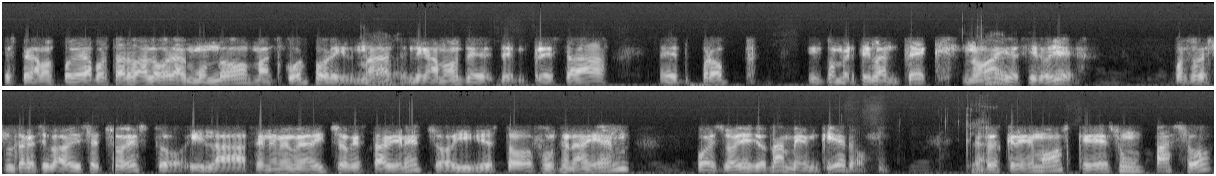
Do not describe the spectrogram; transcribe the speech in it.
esperamos poder aportar valor al mundo más corporate, más, digamos, de, empresa eh, prop y convertirla en tech, ¿no? Y decir, oye, pues resulta que si lo habéis hecho esto y la CNM me ha dicho que está bien hecho y esto funciona bien, pues oye, yo también quiero. Entonces creemos que es un paso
